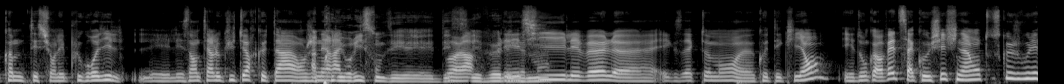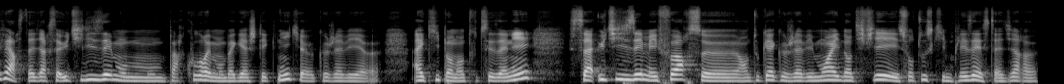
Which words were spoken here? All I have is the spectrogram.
comme tu es sur les plus gros deals, les, les interlocuteurs que tu as en général... A priori, sont des, des voilà, level des également. level exactement côté client. Et donc, en fait, ça cochait finalement tout ce que je voulais faire. C'est-à-dire que ça utilisait mon, mon, parcours et mon bagage technique que j'avais acquis pendant toutes ces années. Ça utilisait mes forces, en tout cas que j'avais moi identifiées, et surtout ce qui me plaisait c'est-à-dire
